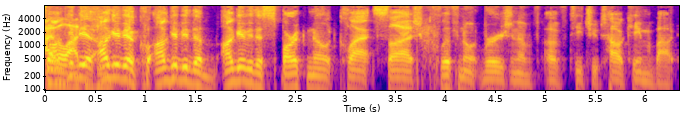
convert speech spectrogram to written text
so I'll give you, I'll give you a, I'll give you the, I'll give you the Spark Note class slash Cliff Note version of of Teach Hoops, how it came about.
